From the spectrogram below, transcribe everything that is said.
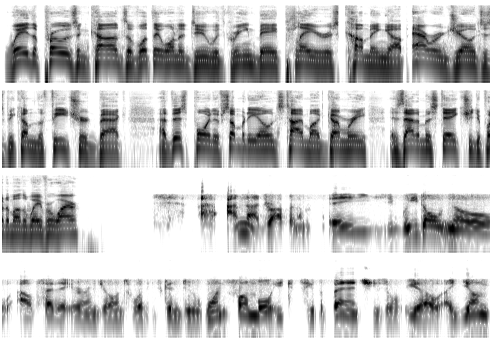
weigh the pros and cons of what they want to do with Green Bay players coming up. Aaron Jones has become the featured back. At this point, if somebody owns Ty Montgomery, is that a mistake? Should you put him on the waiver wire? I'm not dropping him. Uh, we don't know outside of Aaron Jones what he's going to do. One fumble, he could see the bench. He's a you know a young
